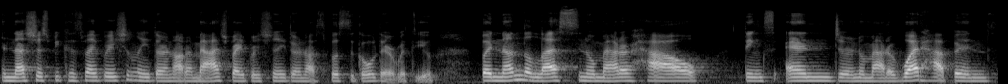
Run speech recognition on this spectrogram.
and that's just because vibrationally they're not a match. Vibrationally they're not supposed to go there with you. But nonetheless no matter how things end or no matter what happens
